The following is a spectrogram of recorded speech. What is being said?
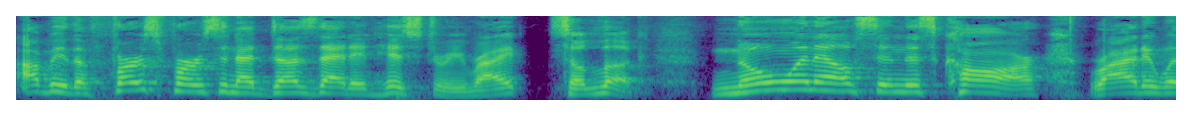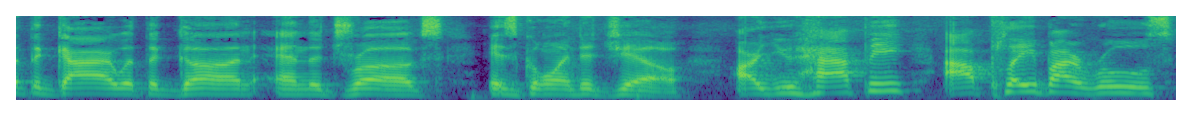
I'll be the first person that does that in history, right? So look, no one else in this car riding with the guy with the gun and the drugs is going to jail. Are you happy? I'll play by rules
